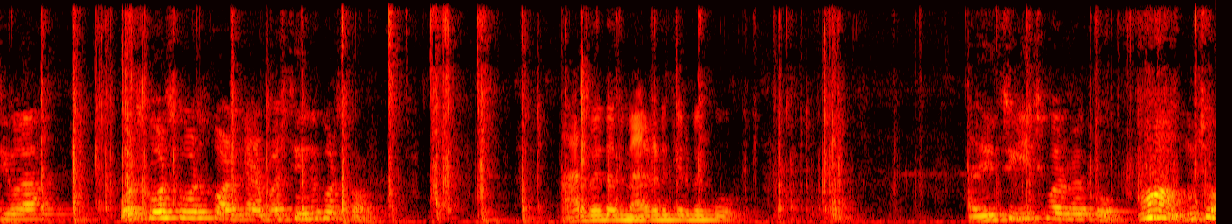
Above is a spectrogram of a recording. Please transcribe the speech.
ಶಿವ ಓಡ್ಸ್ಕೊ ಓಡ್ಸ್ಕೊ ಓಡ್ಸ್ಕೊ ಒಳಗಡೆ ಫಸ್ಟ್ ಹಿಂದಕ್ಕೆ ಓಡ್ಸ್ಕೊ. ಆರ್ಬೇಕಾದ್ರೆ ಮೇಲ್ಗಡೆ ತಿರ್ಬೇಕು. ಅದು ಈಚು ಈಚು ಬರಬೇಕು. ಹಾ ಮುಚ್ಚು.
